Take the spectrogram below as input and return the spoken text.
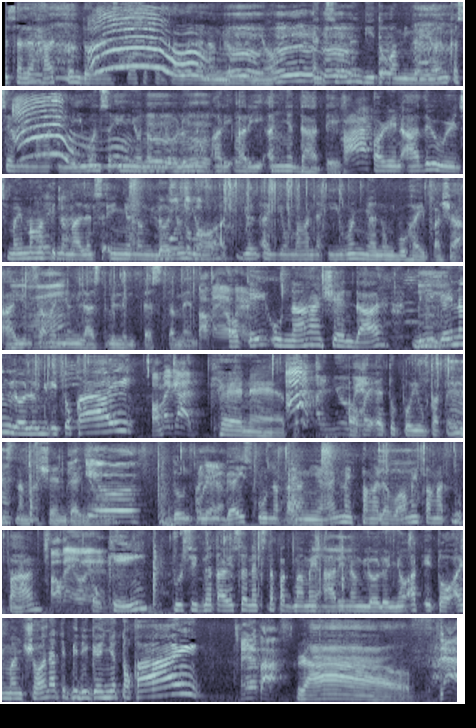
Sa lahat, condolence po sa pagkawala ng lolo nyo. And so, nandito kami ngayon kasi may mga iniwan sa inyo ng lolo nyong ari-arian niya dati. Or in other words, may mga pinangalan sa inyo ng lolo nyo at yun ay yung mga naiwan niya nung buhay pa siya ayon sa kanyang last will and testament. Okay, okay. una, Shenda, binigay ng lolo nyo ito kay Oh my God! Kenneth. It. Okay, ito po yung papeles ng asyenda Thank nyo. Don't worry Okay. guys, una pa lang yan. May pangalawa, may pangatlo pa. Okay, okay. Okay, proceed na tayo sa next na pagmamayari ng lolo nyo at ito ay mansyon at ibinigay niyo to kay Ano pa? Ralph. La!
